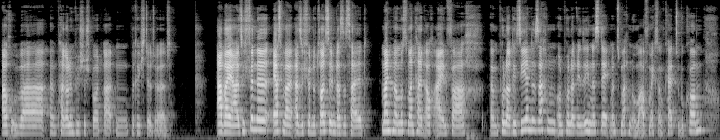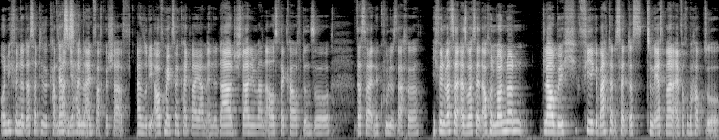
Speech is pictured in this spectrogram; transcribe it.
auch über äh, paralympische Sportarten berichtet wird. Aber ja, also ich finde erstmal, also ich finde trotzdem, dass es halt, manchmal muss man halt auch einfach ähm, polarisierende Sachen und polarisierende Statements machen, um Aufmerksamkeit zu bekommen. Und ich finde, das hat diese Kampagne halt genau. einfach geschafft. Also die Aufmerksamkeit war ja am Ende da, die Stadien waren ausverkauft und so. Das war halt eine coole Sache. Ich finde, was halt, also was halt auch in London, glaube ich, viel gemacht hat, ist halt, dass zum ersten Mal einfach überhaupt so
